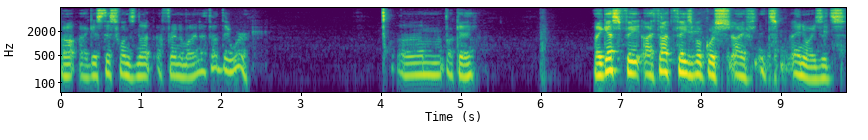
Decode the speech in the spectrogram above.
oh, I guess this one's not a friend of mine. I thought they were um okay. I guess I thought Facebook was I it's anyways it's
